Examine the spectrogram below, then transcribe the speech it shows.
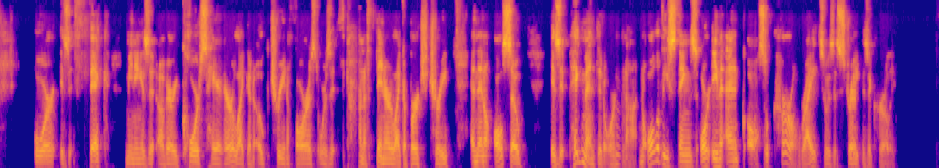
Or is it thick, meaning is it a very coarse hair like an oak tree in a forest, or is it kind of thinner like a birch tree? And then also, is it pigmented or not? And all of these things, or even, and also curl, right? So is it straight? Is it curly?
